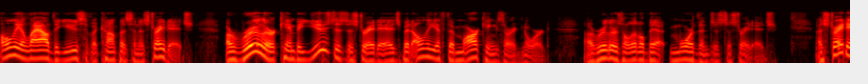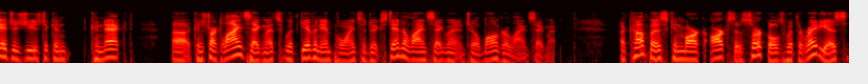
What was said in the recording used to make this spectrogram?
only allowed the use of a compass and a straight edge. A ruler can be used as a straight edge, but only if the markings are ignored. A ruler is a little bit more than just a straight edge. A straight edge is used to con connect, uh, construct line segments with given endpoints and to extend a line segment into a longer line segment. A compass can mark arcs of circles with the radius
